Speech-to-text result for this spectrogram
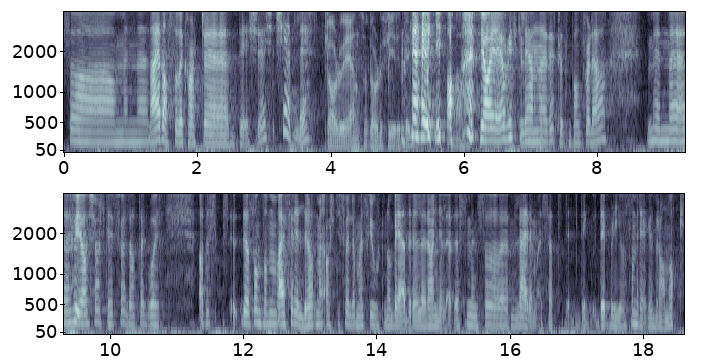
Så, men eh, nei da, så det er klart eh, det er ikke kjedelig. Klarer du én, så klarer du fire til? ja, ja, jeg er jo virkelig en representant for det. da. Men jeg har ikke alltid følt at det går at det, det, er sånn som er foreldre at man alltid føler man skulle gjort noe bedre eller annerledes. Men så lærer man seg at det, det, det blir jo som regel bra nok.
